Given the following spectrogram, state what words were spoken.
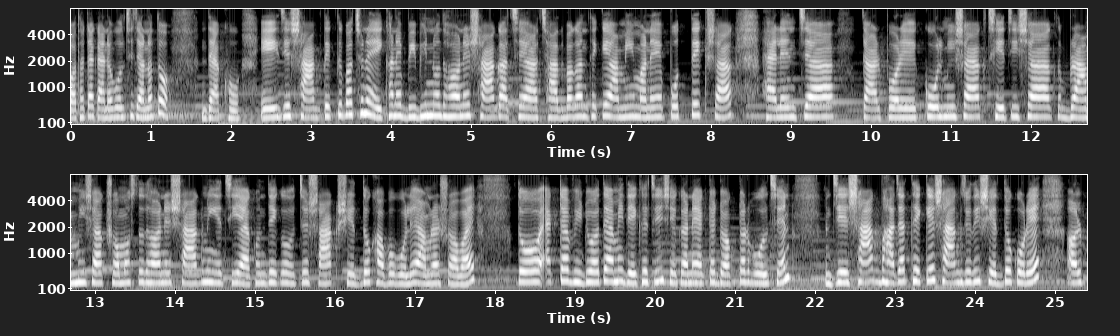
কথাটা কেন বলছি জানো তো? দেখো, এই যে শাক দেখতে পাচ্ছ না, এখানে বিভিন্ন ধরনের শাক আছে। আর ছাদ বাগান থেকে আমি মানে প্রত্যেক শাক, হেলেঞ্চা, তারপরে কলমি শাক, ছেঁচি শাক, ব্রাহ্মী শাক, সমস্ত ধরনের শাক নিয়েছি। এখন থেকে হচ্ছে শাক সেদ্ধ খাব বলে আমরা সবাই। তো একটা ভিডিওতে আমি দেখেছি, সেখানে একটা ডক্টর বলছেন যে শাক ভাজার থেকে শাক যদি সেদ্ধ করে অল্প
